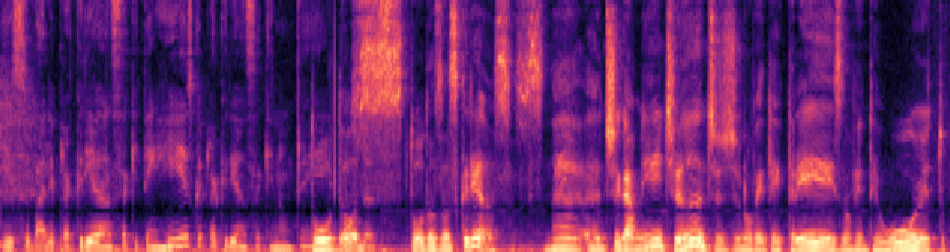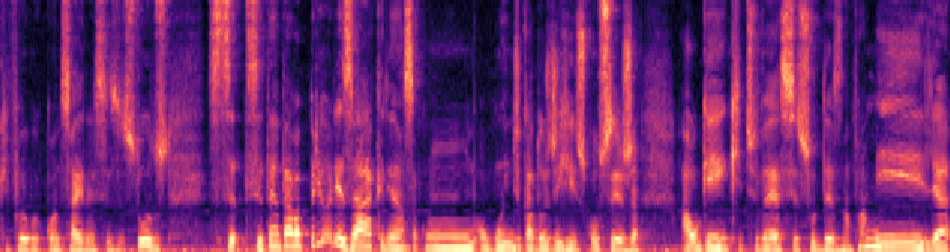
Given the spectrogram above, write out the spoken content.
Isso vale para criança que tem risco e para criança que não tem? Todas, todas. Todas as crianças. Né? Antigamente, antes de 93, 98, que foi quando saíram esses estudos, se, se, tentava priorizar a criança com algum indicador de risco, ou seja, alguém que tivesse surdez na família,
